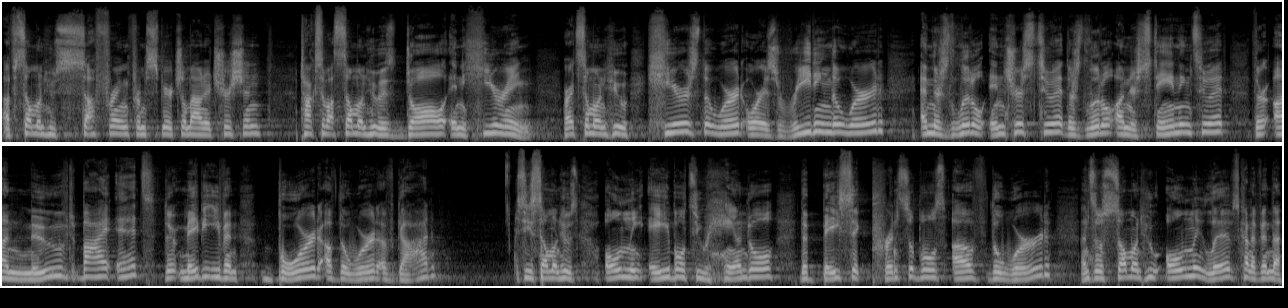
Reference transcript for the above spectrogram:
of someone who's suffering from spiritual malnutrition talks about someone who is dull in hearing right? Someone who hears the word or is reading the word and there's little interest to it, there's little understanding to it, they're unmoved by it, they're maybe even bored of the word of God see someone who's only able to handle the basic principles of the word. And so, someone who only lives kind of in the,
